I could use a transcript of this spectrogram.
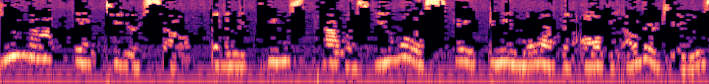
Do not think to yourself that in the king's palace you will escape any more than all the other Jews.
